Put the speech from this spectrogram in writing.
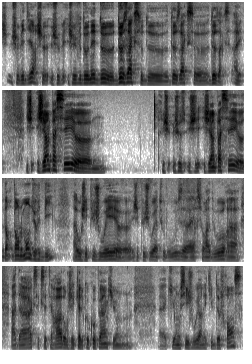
je vais dire, je, vais, vous donner deux, axes de deux axes, deux axes. Allez, j'ai un passé, euh, j'ai un passé euh, dans, dans, le monde du rugby où j'ai pu jouer, euh, j'ai pu jouer à Toulouse, à Air-sur-Adour, à, Dax, etc. Donc j'ai quelques copains qui ont qui ont aussi joué en équipe de France.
